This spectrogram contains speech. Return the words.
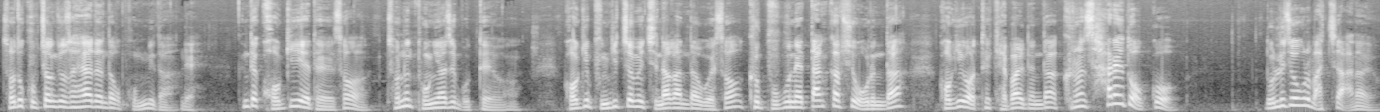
저도 국정조사 해야 된다고 봅니다. 네. 근데 거기에 대해서 저는 동의하지 못해요. 거기 분기점이 지나간다고 해서 그 부근의 땅값이 오른다? 거기가 어떻게 개발된다? 그런 사례도 없고 논리적으로 맞지 않아요.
